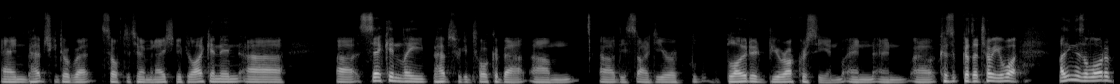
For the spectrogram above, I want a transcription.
and perhaps you can talk about self determination if you like, and then. Uh, uh, secondly, perhaps we can talk about um, uh, this idea of bloated bureaucracy, and and and because uh, because I tell you what, I think there's a lot of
